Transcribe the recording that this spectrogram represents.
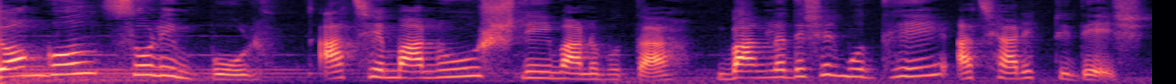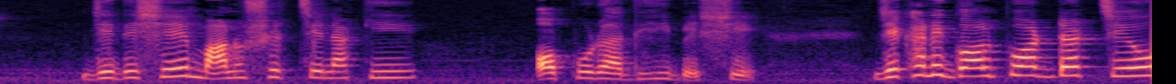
জঙ্গল সলিমপুর। আছে মানুষ, নেই মানবতা। বাংলাদেশের মধ্যে আছে আরেকটি দেশ। যে দেশে মানুষের চেয়ে নাকি অপরাধী বেশি? যেখানে গল্প আড্ডার চেয়েও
